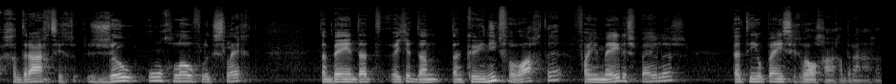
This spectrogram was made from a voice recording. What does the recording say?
gedraagt zich zo ongelooflijk slecht... Dan, ben je dat, weet je, dan, dan kun je niet verwachten van je medespelers... dat die opeens zich wel gaan gedragen.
